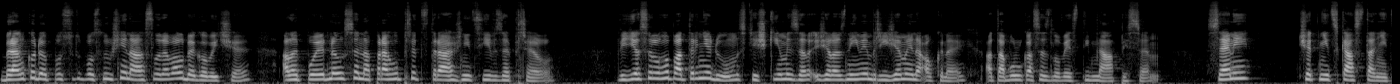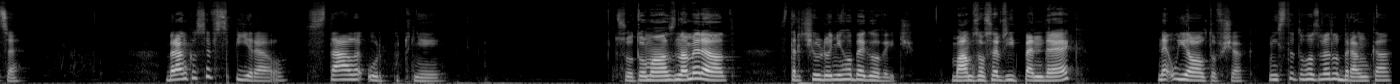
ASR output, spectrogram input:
Branko doposud poslušně následoval Begoviče, ale pojednou se na Prahu před strážnicí vzepřel. Viděl ho patrně dům s těžkými železnými mřížemi na oknech a tabulka se zlověstým nápisem. Seny, Četnická stanice. Branko se vzpíral, stále urputněji. Co to má znamenat? Strčil do něho Begovič. Mám zase vzít pendrek? Neudělal to však. Místo toho zvedl Branka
